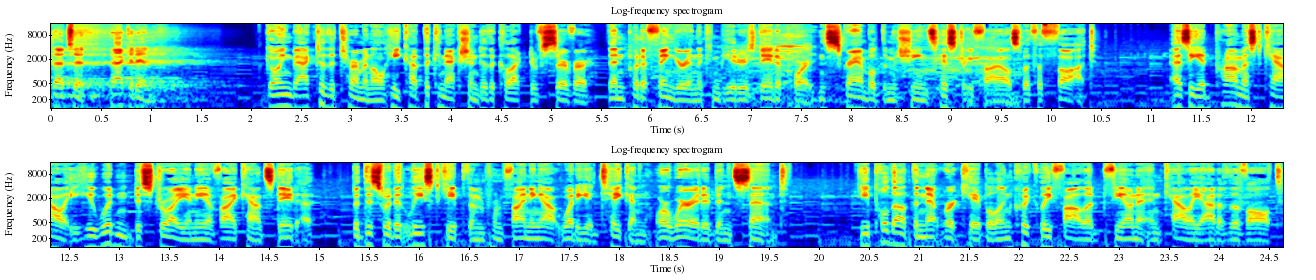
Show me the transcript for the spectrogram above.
That's it. Pack it in. Going back to the terminal, he cut the connection to the collective server, then put a finger in the computer's data port and scrambled the machine's history files with a thought. As he had promised Callie, he wouldn't destroy any of Viscount's data, but this would at least keep them from finding out what he had taken or where it had been sent. He pulled out the network cable and quickly followed Fiona and Callie out of the vault.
